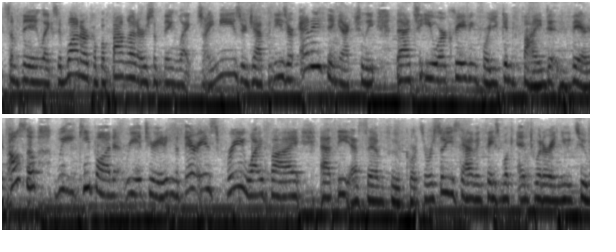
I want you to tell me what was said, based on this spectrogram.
something like Cebuano or Kapampangan or something like Chinese or Japanese or anything actually that you are craving for, you can find it there. And also, we keep on reiterating that there is free Wi-Fi at the SM food court. So we're so used to having Facebook and Twitter and YouTube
